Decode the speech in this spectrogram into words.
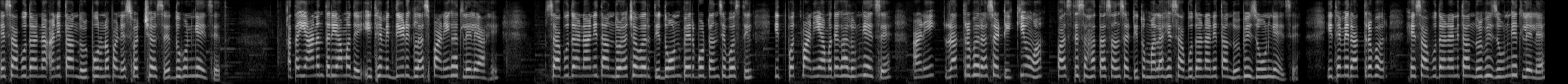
हे साबुदाणा आणि तांदूळ पूर्णपणे स्वच्छ असे धुवून घ्यायचेत. आता यानंतर यामध्ये इथे मी दीड ग्लास पाणी घातलेले आहे. साबुदाणा आणि तांदुळाच्या वरती दोन पेर बोटांचे बसतील इतपत पाणी यामध्ये घालून घ्यायचे आणि रात्रभरासाठी किंवा पाच ते सहा तासांसाठी तुम्हाला हे साबुदाणा आणि तांदूळ भिजवून घ्यायचे. इथे मी रात्रभर हे साबुदाणा आणि तांदूळ भिजवून घेतलेले आहे.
